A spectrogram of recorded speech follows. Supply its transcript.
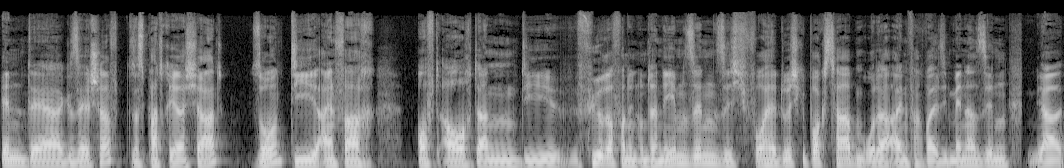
in der Gesellschaft, das Patriarchat, so, die einfach oft auch dann die Führer von den Unternehmen sind, sich vorher durchgeboxt haben oder einfach, weil sie Männer sind, ja,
